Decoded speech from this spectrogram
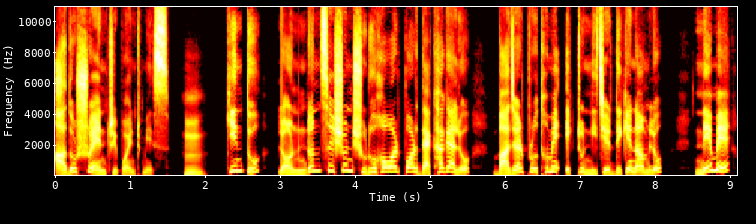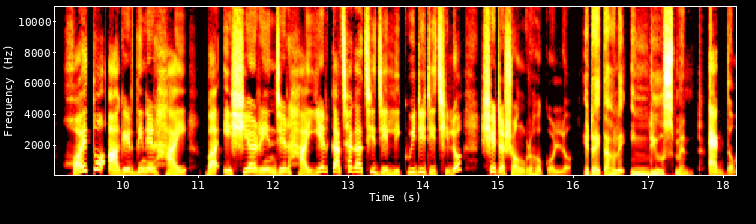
আদর্শ এন্ট্রি পয়েন্ট মিস কিন্তু লন্ডন সেশন শুরু হওয়ার পর দেখা গেল বাজার প্রথমে একটু নিচের দিকে নামল। নেমে হয়তো আগের দিনের হাই বা এশিয়া রেঞ্জের হাইয়ের কাছাকাছি যে লিকুইডিটি ছিল সেটা সংগ্রহ করল। এটাই তাহলে ইন্ডিউসমেন্ট একদম।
